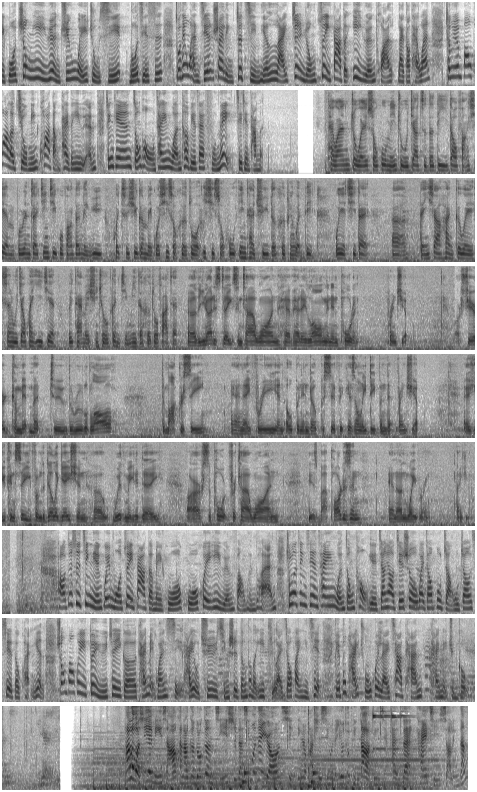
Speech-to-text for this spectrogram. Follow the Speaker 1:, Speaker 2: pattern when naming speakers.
Speaker 1: 美国众议院军委主席罗杰斯昨天晚间率领这几年来阵容最大的议员团来到台湾，成员包括了九名跨党派的议员。今天总统蔡英文特别在府内接见他们。
Speaker 2: 台湾作为守护民主价值的第一道防线，不论在经济、国防等领域，会持续跟美国携手合作，一起守护印太区域的和平稳定。我也期待。呃，等一下和各位深入交换意见，为台美寻求更紧密的合作发展。
Speaker 3: Uh, the United States and Taiwan have had a long and important friendship. Our shared commitment to the rule of law, democracy, and a free and open Indo-Pacific has only deepened that friendship. As you can see from the delegation uh, with me today, our support for Taiwan is bipartisan and unwavering. Thank you.
Speaker 1: 好，这是近年规模最大的美国国会议员访问团。除了觐见蔡英文总统，也将要接受外交部长吴钊燮的款宴。双方会对于这一个台美关系，还有区域情势等等的议题来交换意见，也不排除会来洽谈台美军购。
Speaker 4: Hello，我是叶明。想要看到更多更及时的新闻内容，请订阅华视新闻的 YouTube 频道，并且按赞，开启小铃铛。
